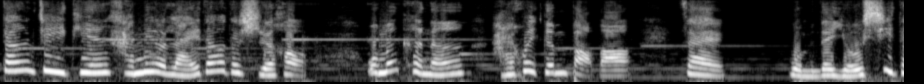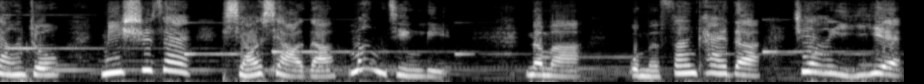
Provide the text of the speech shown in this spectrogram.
当这一天还没有来到的时候。我们可能还会跟宝宝在我们的游戏当中迷失在小小的梦境里。那么，我们翻开的这样一页，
